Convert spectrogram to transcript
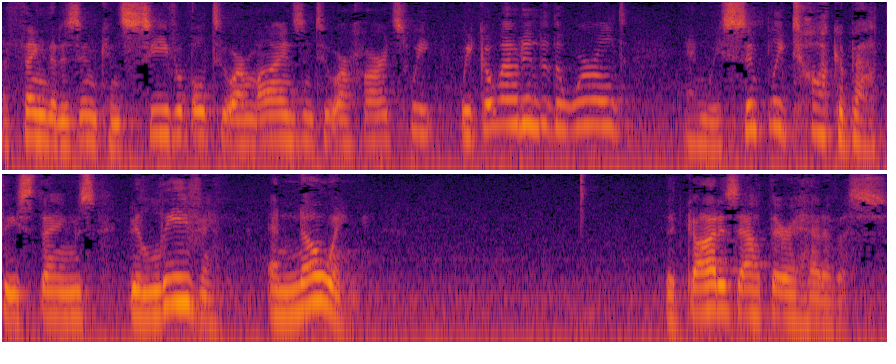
A thing that is inconceivable to our minds and to our hearts. We, we go out into the world and we simply talk about these things, believing and knowing that God is out there ahead of us,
